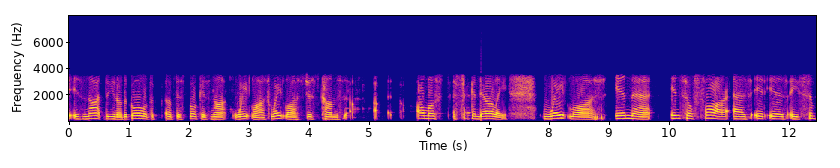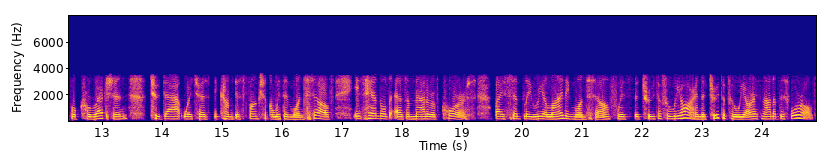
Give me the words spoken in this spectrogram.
is not you know the goal of the of this book is not weight loss. Weight loss just comes uh, almost secondarily. Weight loss in that insofar as it is a simple correction to that which has become dysfunctional within oneself, is handled as a matter of course by simply realigning oneself with the truth of who we are. And the truth of who we are is not of this world.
